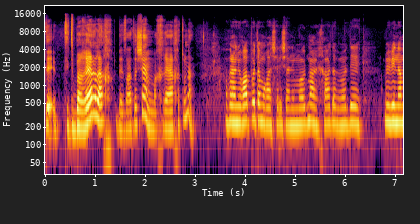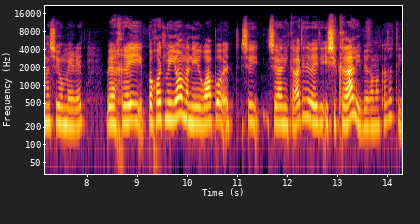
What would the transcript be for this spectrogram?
ותתברר לך, בעזרת השם, אחרי החתונה. אבל אני רואה פה את המורה שלי, שאני מאוד מעריכה אותה ומאוד uh, מבינה מה שהיא אומרת. ואחרי פחות מיום אני רואה פה את, ש, שאני קראתי את זה והיא שקרה לי ברמה כזאתי.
